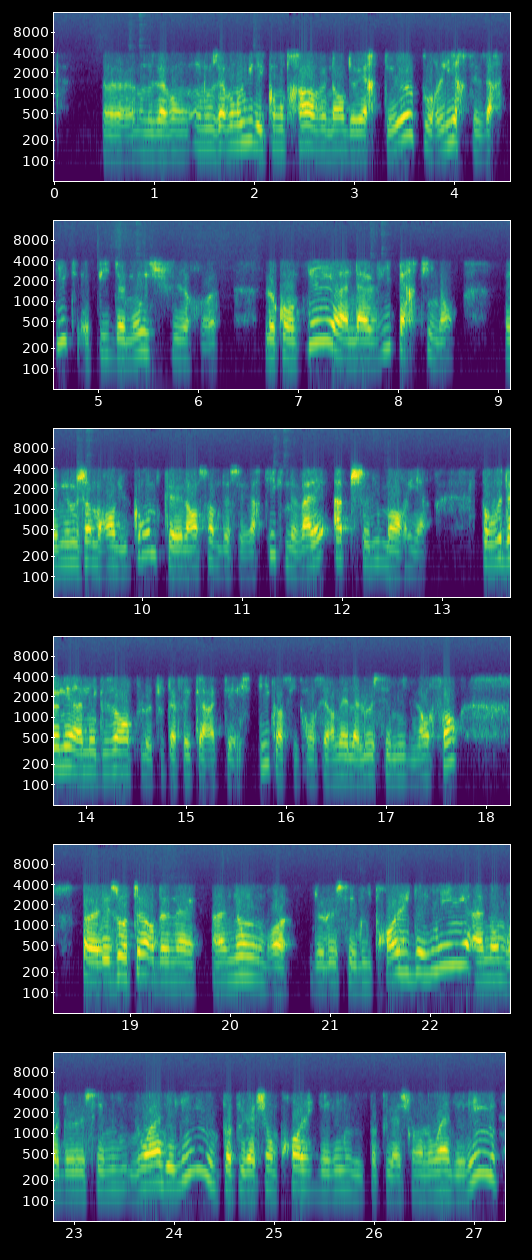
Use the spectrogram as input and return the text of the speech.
euh, nous avons, nous avons eu des contrats venant de RTE pour lire ces articles et puis donner sur euh, le contenu un avis pertinent. Et nous nous sommes rendus compte que l'ensemble de ces articles ne valait absolument rien. Pour vous donner un exemple tout à fait caractéristique en ce qui concernait la leucémie de l'enfant, euh, les auteurs donnaient un nombre de leucémies proches des lignes, un nombre de leucémies loin des lignes, une population proche des lignes, une population loin des lignes.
